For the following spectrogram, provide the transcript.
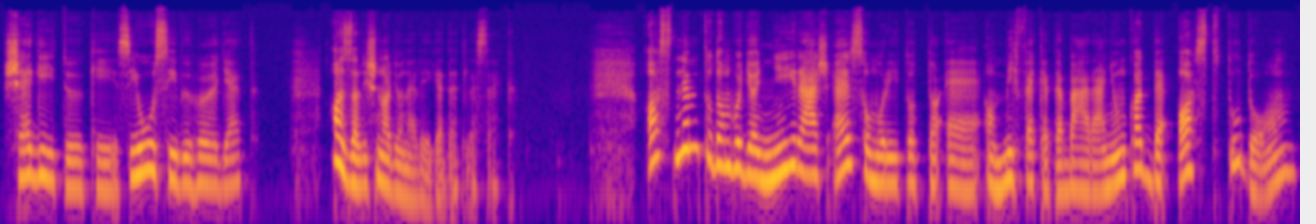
segítőkész, jószívű hölgyet, azzal is nagyon elégedett leszek. Azt nem tudom, hogy a nyírás elszomorította-e a mi fekete bárányunkat, de azt tudom,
